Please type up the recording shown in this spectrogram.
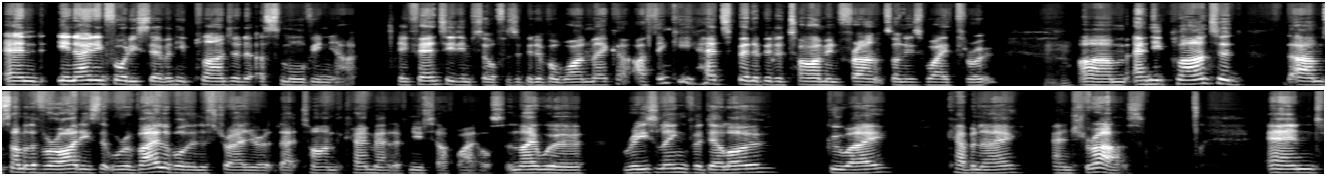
and in 1847 he planted a small vineyard. He fancied himself as a bit of a winemaker. I think he had spent a bit of time in France on his way through, Mhm. um, and he planted um, some of the varieties that were available in Australia at that time that came out of New South Wales, and they were Riesling, Verdelho, Gouais, Cabernet, and Shiraz. And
